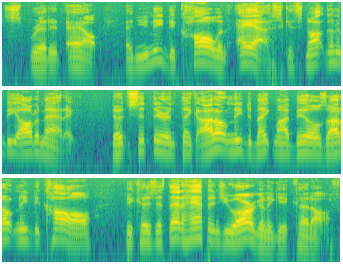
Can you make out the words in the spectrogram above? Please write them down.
spread it out. And you need to call and ask. It's not going to be automatic. Don't sit there and think, I don't need to make my bills. I don't need to call. Because if that happens, you are going to get cut off.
